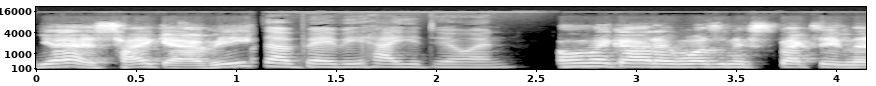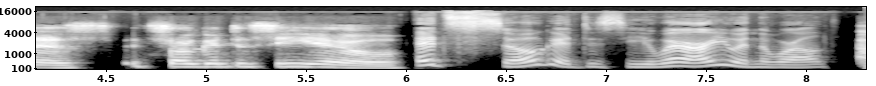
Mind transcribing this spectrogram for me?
Yes. Hi, Gabby. What's up, baby? How you doing? Oh my God, I wasn't expecting this. It's so good to see you. It's so good to see you. Where are you in the world? Uh,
